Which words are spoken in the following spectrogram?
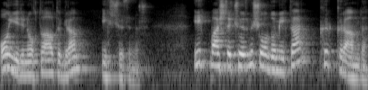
17.6 gram X çözünür. İlk başta çözmüş olduğu miktar 40 gramdı.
